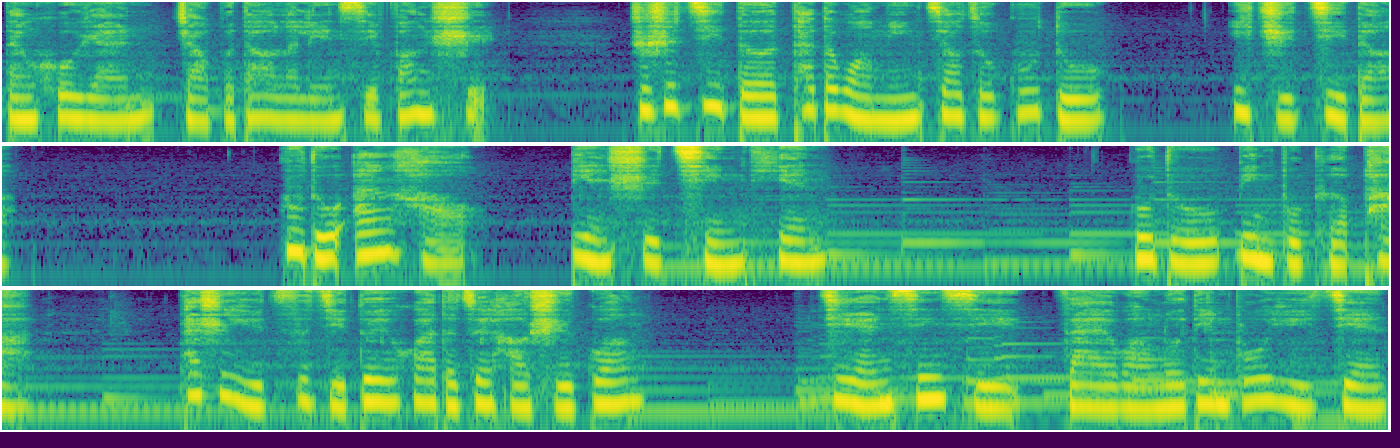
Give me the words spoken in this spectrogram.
但忽然找不到了联系方式，只是记得他的网名叫做孤独，一直记得。孤独安好，便是晴天。孤独并不可怕，它是与自己对话的最好时光。既然欣喜在网络电波遇见，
